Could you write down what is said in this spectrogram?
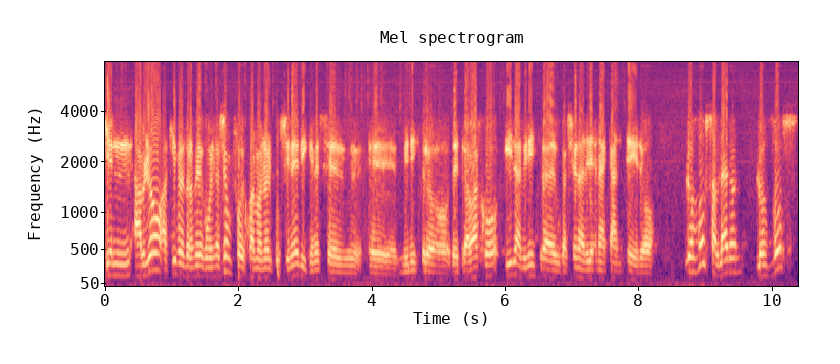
quien habló aquí frente a los medios de comunicación fue Juan Manuel Pucineri, quien es el eh, ministro de Trabajo, y la ministra de Educación, Adriana Cantero. Los dos hablaron, los dos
